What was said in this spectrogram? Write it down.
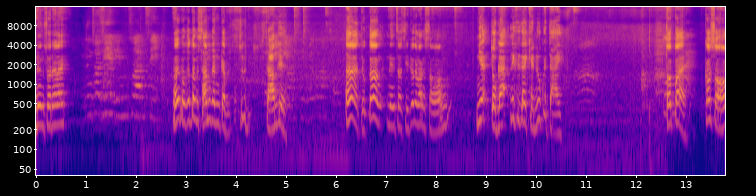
หนึ่งส่วนอะไรหนึ่งส่วนสิบหนึ่งส่วนสิบเฮ้ยมันก็ต้องซ้ำกันกับสามสิอ่าถูกต้องหนึ่งส่วนสิบยกกำลังสองเนี่ยจบแล้วนี่คือการเขียนรูปกระจายต่อไปข้อสอง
